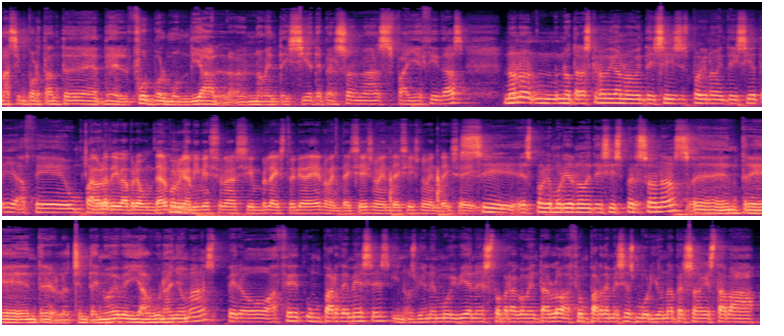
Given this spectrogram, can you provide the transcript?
más importante de- del fútbol mundial. 97 personas fallecidas. No, no, notarás que no diga 96, es porque 97 hace un par Ahora te iba a preguntar, porque a mí me suena siempre la historia de 96, 96, 96. Sí, es porque murieron 96 personas eh, entre, entre el 89 y algún año más, pero hace un par de meses, y nos viene muy bien esto para comentarlo, hace un par de meses murió una persona que estaba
